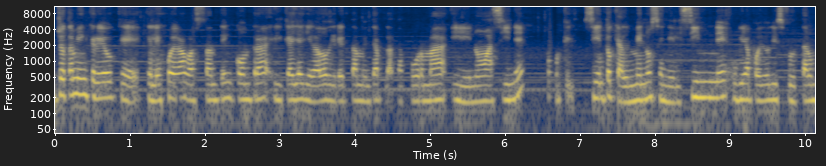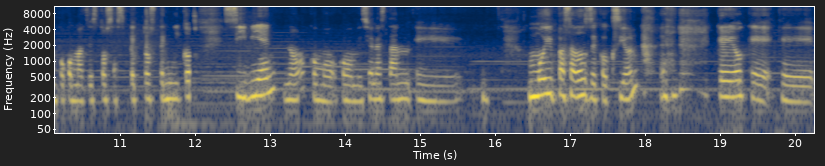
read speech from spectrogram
yo también creo que, que, le juega bastante en contra el que haya llegado directamente a plataforma y no a cine porque siento que al menos en el cine hubiera podido disfrutar un poco más de estos aspectos técnicos, si bien, ¿no? Como, como menciona, están eh, muy pasados de cocción, creo que,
